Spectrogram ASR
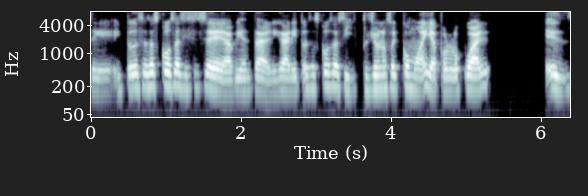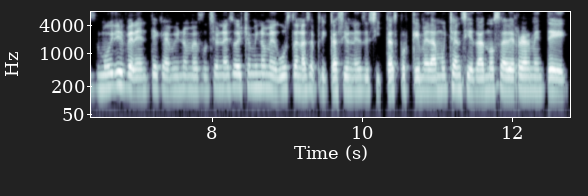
y todas esas cosas, y sí se avienta a ligar y todas esas cosas, y pues yo no soy como ella, por lo cual es muy diferente que a mí no me funciona eso. De hecho, a mí no me gustan las aplicaciones de citas porque me da mucha ansiedad no saber realmente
